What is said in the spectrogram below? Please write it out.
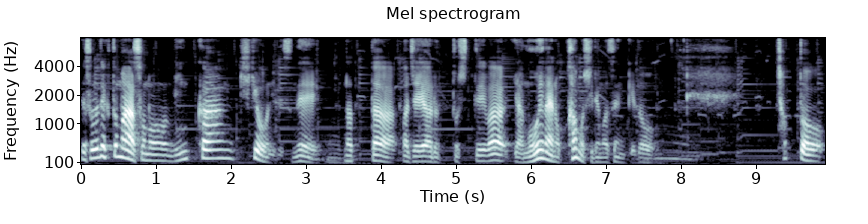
で、それでいくと、まあ、その民間企業にですね、なった、まあ、JR としてはやむを得ないのかもしれませんけど、ちょっと、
